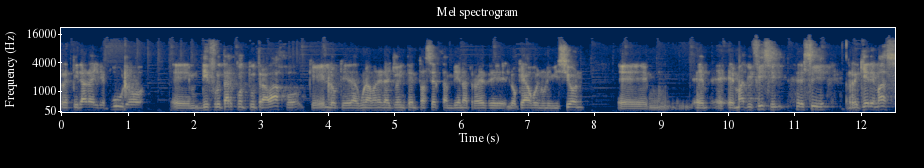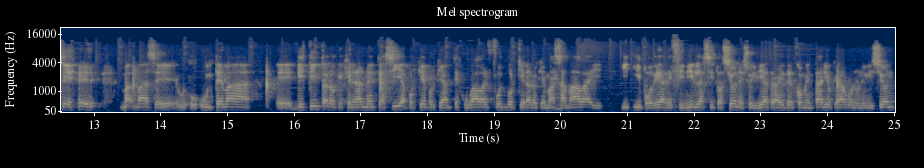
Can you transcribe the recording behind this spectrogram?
respirar aire puro, eh, disfrutar con tu trabajo, que es lo que de alguna manera yo intento hacer también a través de lo que hago en Univisión. Eh, es, más difícil, sí, requiere más, eh, más un tema distinto a lo que generalmente hacía. ¿Por qué? Porque antes jugaba al fútbol, que era lo que más amaba y, y, podía definir las situaciones. Hoy día a través del comentario que hago en Univisión,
